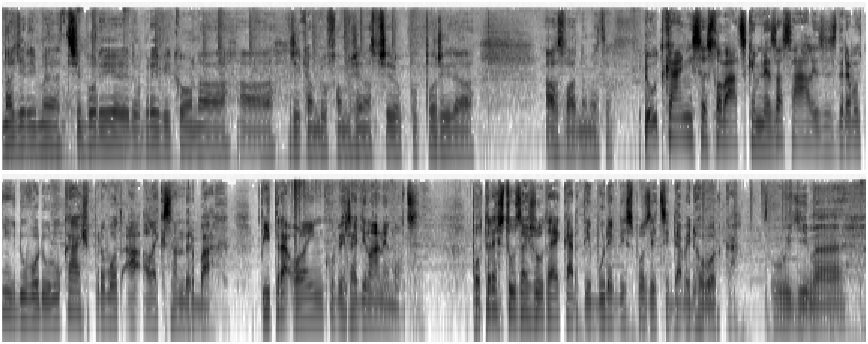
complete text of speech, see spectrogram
nadělíme tři body, je dobrý výkon a, a říkám, doufám, že nás přijedou podpořit a, a zvládneme to. Do utkání se Slováckem nezasáhli ze zdravotních důvodů Lukáš Provod a Alexander Bach. Pítra Olejnku vyřadila nemoc. Po trestu za žluté karty bude k dispozici David Hovorka. Uvidíme, eh,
